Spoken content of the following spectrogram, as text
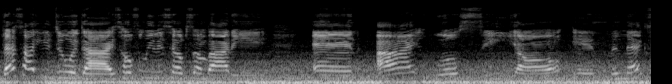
that's how you do it, guys. Hopefully this helps somebody. And I will see y'all in the next.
